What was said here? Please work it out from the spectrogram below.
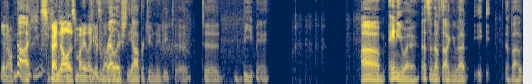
you know, nah, he, he spend would- all his money like he would nothing. relish the opportunity to to beat me. Um. Anyway, that's enough talking about about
